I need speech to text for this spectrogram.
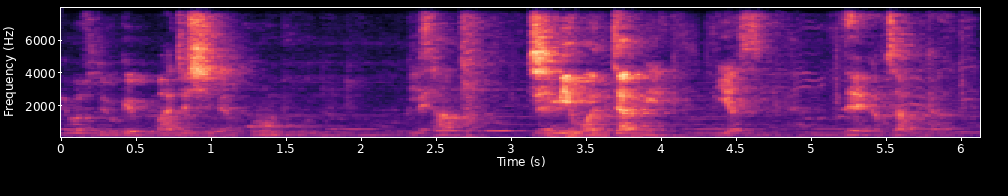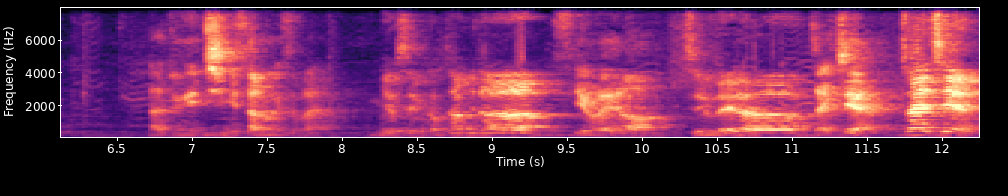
해보실 때 이게 맞으시면 그런 부분들도 이상 지미 원장님이었습니다. 네 감사합니다. 나중에 지미 살롱에서 봐요. 미호 쌤 감사합니다. See you later. See you later. 再见.再见，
